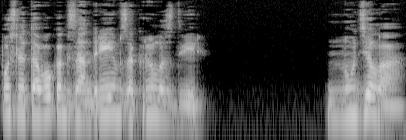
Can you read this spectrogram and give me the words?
после того, как за Андреем закрылась дверь. Ну дела.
